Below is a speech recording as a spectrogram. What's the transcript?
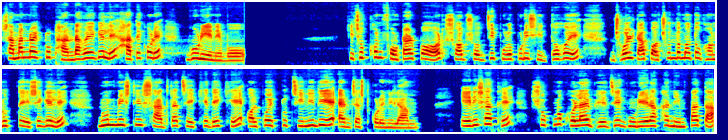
সামান্য একটু ঠান্ডা হয়ে গেলে হাতে করে গুঁড়িয়ে নেব। কিছুক্ষণ ফোটার পর সব সবজি পুরোপুরি সিদ্ধ হয়ে ঝোলটা পছন্দ মতো ঘনত্বে এসে গেলে নুন মিষ্টির স্বাদটা চেখে দেখে অল্প একটু চিনি দিয়ে অ্যাডজাস্ট করে নিলাম। এরই সাথে শুকনো খোলায় ভেজে গুঁড়িয়ে রাখা নিম পাতা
